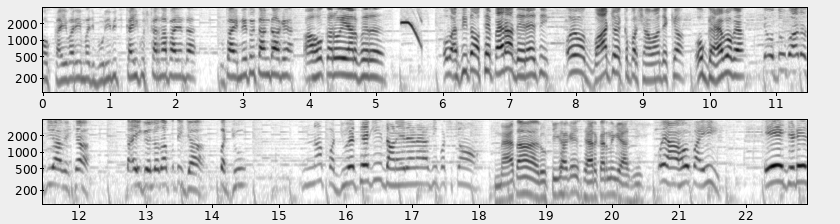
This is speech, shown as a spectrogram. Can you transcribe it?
ਉਹ ਕਈ ਵਾਰੀ ਮਜਬੂਰੀ ਵਿੱਚ ਕਈ ਕੁਝ ਕਰਨਾ ਪੈ ਜਾਂਦਾ। ਤੂੰ ਤਾਂ ਇੰਨੇ ਤੋਂ ਹੀ ਤੰਗ ਆ ਗਿਆ। ਆਹੋ ਕਰੋ ਯਾਰ ਫਿਰ। ਉਹ ਅਸੀਂ ਤਾਂ ਉੱਥੇ ਪਹਿਰਾ ਦੇ ਰਹੇ ਸੀ। ਓਏ ਉਹ ਬਾਅਦ ਚੋਂ ਇੱਕ ਪਰਛਾਵਾਂ ਦੇਖਿਆ ਉਹ ਗਾਇਬ ਹੋ ਗਿਆ। ਤੇ ਉਦੋਂ ਬਾਅਦ ਅਸੀਂ ਆ ਵੇਖਿਆ 2.5 ਕਿਲੋ ਦਾ ਭਤੀਜਾ ਭੱਜੂ। ਨਾ ਭੱਜੂ ਇੱਥੇ ਕੀ ਦਾਣੇ ਲੈਣਾ ਅਸੀਂ ਪੁੱਛ ਕਿਉਂ? ਮੈਂ ਤਾਂ ਰੋਟੀ ਖਾ ਕੇ ਸੈਰ ਕਰਨ ਗਿਆ ਸੀ। ਓਏ ਆਹੋ ਭਾਈ ਇਹ ਜਿਹੜੇ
